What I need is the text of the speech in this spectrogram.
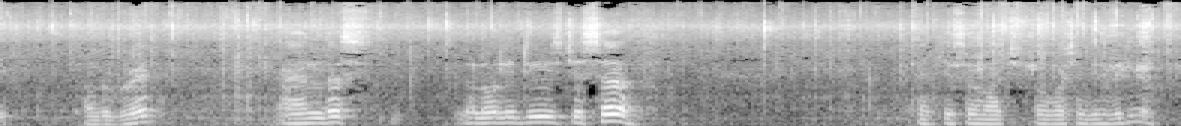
on the bread. And this then all you do is just serve. Thank you so much for watching this video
